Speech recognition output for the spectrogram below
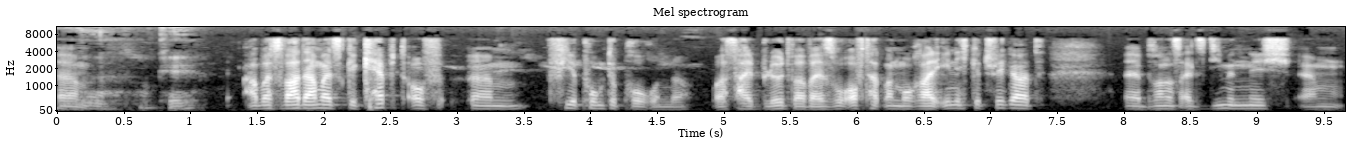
ähm, okay. Aber es war damals gecapped auf ähm, vier Punkte pro Runde, was halt blöd war, weil so oft hat man Moral eh nicht getriggert, äh, besonders als Demon nicht. Ähm,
